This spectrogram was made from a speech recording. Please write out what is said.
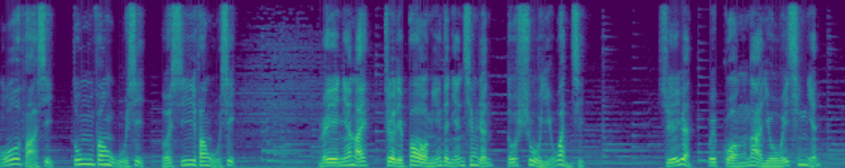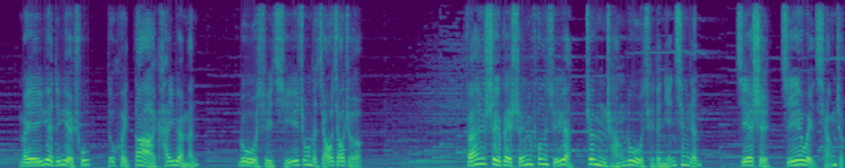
魔法系、东方武系和西方武系。每年来这里报名的年轻人都数以万计。学院为广纳有为青年，每月的月初都会大开院门，录取其中的佼佼者。凡是被神风学院正常录取的年轻人，皆是阶位强者。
